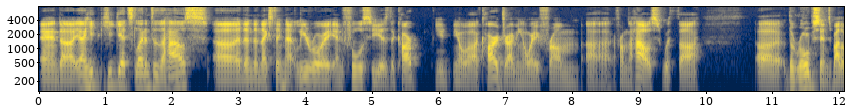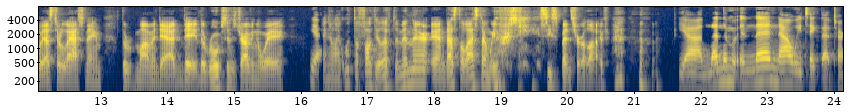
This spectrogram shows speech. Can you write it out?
And uh, yeah, he he gets led into the house, uh, and then the next thing that Leroy and Fool see is the car you, you know a car driving away from uh, from the house with uh, uh, the Robesons, by the way, that's their last name. The mom and dad, they the Robesons driving away. Yeah. And they're like, "What the fuck? They left them in there." And that's the last time we ever see, see Spencer alive. yeah, and then the and then now we take that turn.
